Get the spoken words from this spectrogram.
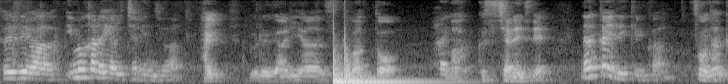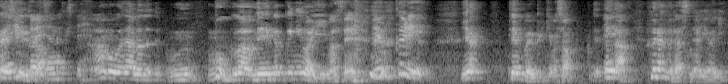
それでは、今からやるチャレンジは？はい。ブルガリアンスクワット、はい。マックスチャレンジで。何回できるか？そう何回できるか。10回じゃなくて。あもうあのうん僕は明確には言いません。ゆっくり？いやテンポよくいきましょう。でただフラフラしないように。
